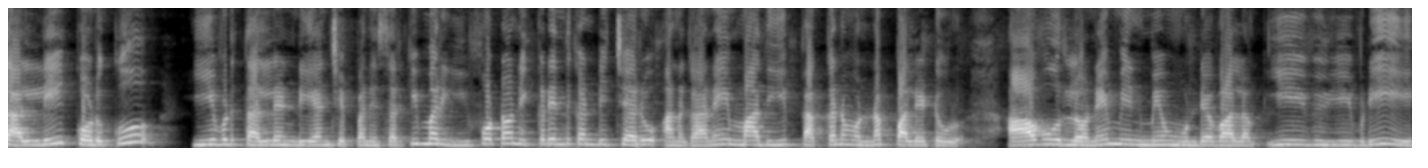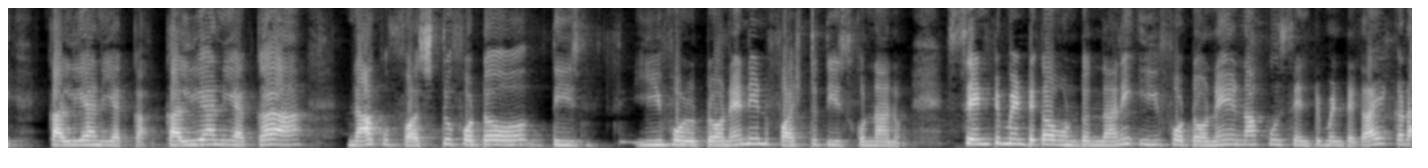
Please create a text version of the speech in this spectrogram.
తల్లి కొడుకు ఈవిడ తల్లండి అని చెప్పనేసరికి మరి ఈ ఫోటోని ఇక్కడ ఎందుకండి ఇచ్చారు? అనగానే మాది పక్కన ఉన్న పల్లెటూరు. ఆ ఊర్లోనే మేము మేము ఉండేవాళ్ళం. ఈ ఈవిడి కళ్యాణి అక్క. కళ్యాణి అక్క నాకు ఫస్ట్ ఫోటో తీ ఈ ఫోటోనే నేను ఫస్ట్ తీసుకున్నాను. సెంటిమెంట్గా ఉంటుందని ఈ ఫోటోనే నాకు సెంటిమెంట్గా ఇక్కడ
